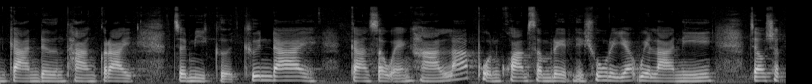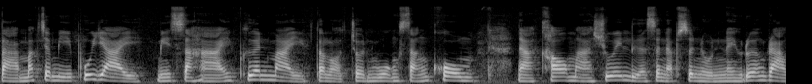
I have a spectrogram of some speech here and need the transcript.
ณฑ์การเดินทางไกล จะมีเกิดขึ้นได้การแสวงหาลาภผลความสำเร็จในช่วงระยะเวลานี้ เจ้าชะตามักจะมีผู้ใหญ่มิตรสหายเพื่อนใหม่ ตลอดจนวงสังคมนะเข้ามาช่วยเหลือสนับสนุนในเรื่องราว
